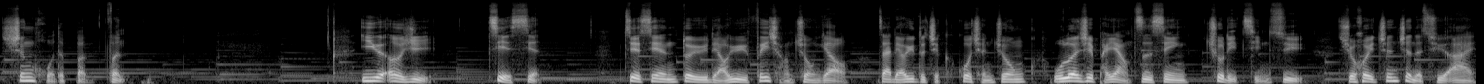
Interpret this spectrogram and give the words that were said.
生活的本分。一月二日。界限，界限对于疗愈非常重要。在疗愈的整个过程中，无论是培养自信、处理情绪、学会真正的去爱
